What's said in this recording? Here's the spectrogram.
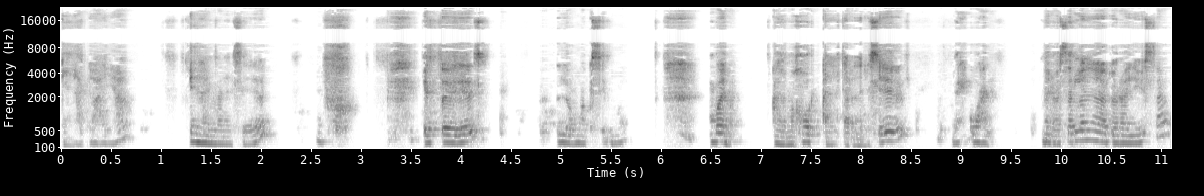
en la playa, en el amanecer, esto es lo máximo. Bueno, a lo mejor al atardecer, da igual. Pero hacerlo en la naturaleza,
